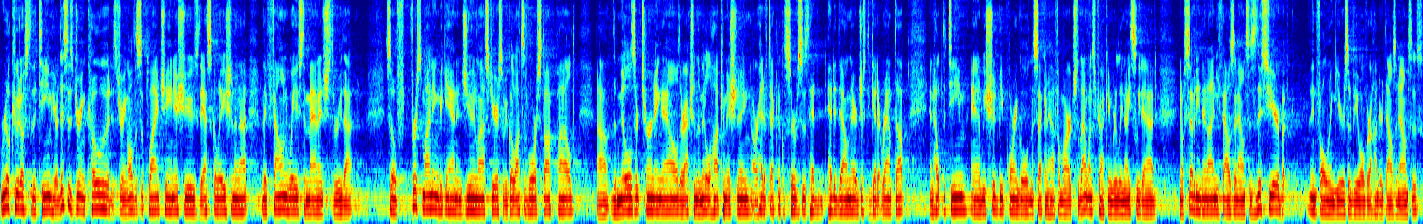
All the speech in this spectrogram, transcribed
real kudos to the team here. This is during COVID. It's during all the supply chain issues, the escalation of that, they've found ways to manage through that. So First mining began in June last year, so we've got lots of ore stockpiled. Uh, the mills are turning now. They're actually in the middle of hot commissioning. Our head of technical services headed down there just to get it ramped up and help the team, and we should be pouring gold in the second half of March. So that one's tracking really nicely to add, you know, 70 to 90,000 ounces this year, but in following years, it'll be over 100,000 ounces.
